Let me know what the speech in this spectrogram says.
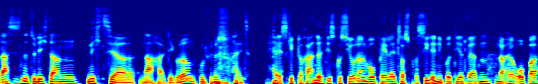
Das ist natürlich dann nicht sehr nachhaltig, oder? Und gut für den Wald. Es gibt auch andere Diskussionen, wo Pellets aus Brasilien importiert werden nach Europa,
